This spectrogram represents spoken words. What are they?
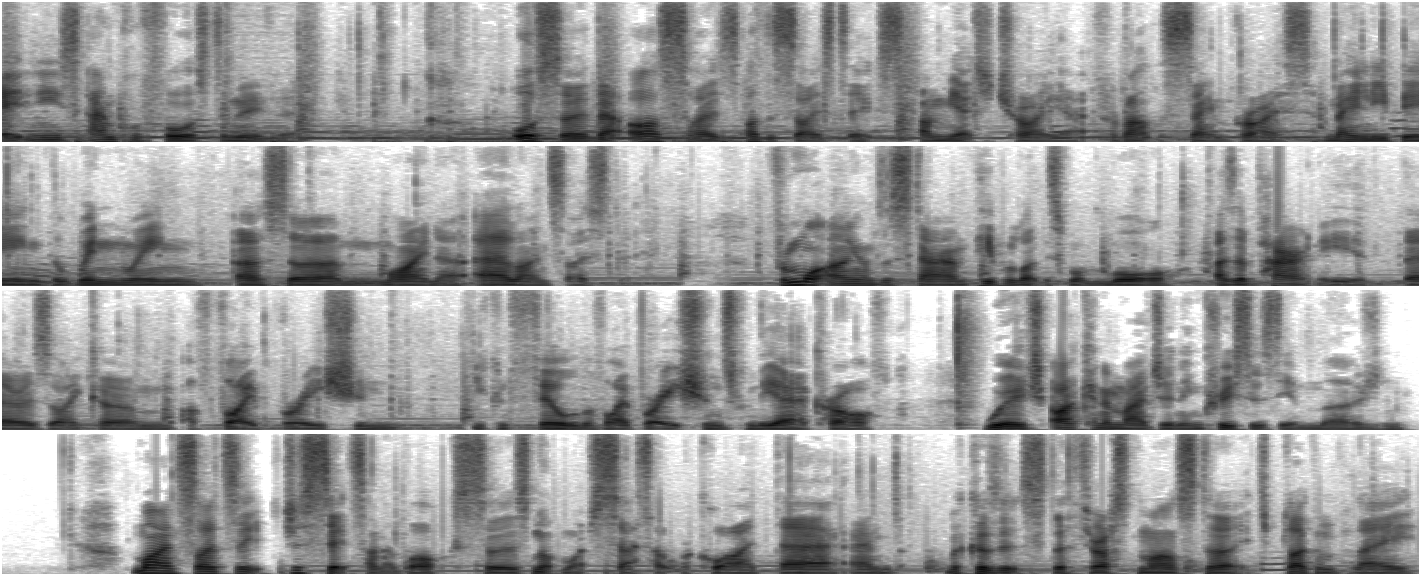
it needs ample force to move it. Also, there are size, other side sticks I'm yet to try yet for about the same price, mainly being the Winwing Ursa Minor airline side stick. From what I understand, people like this one more, as apparently there is like um, a vibration, you can feel the vibrations from the aircraft, which I can imagine increases the immersion. Mine side stick just sits on a box, so there's not much setup required there, and because it's the Thrustmaster, it's plug and play,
